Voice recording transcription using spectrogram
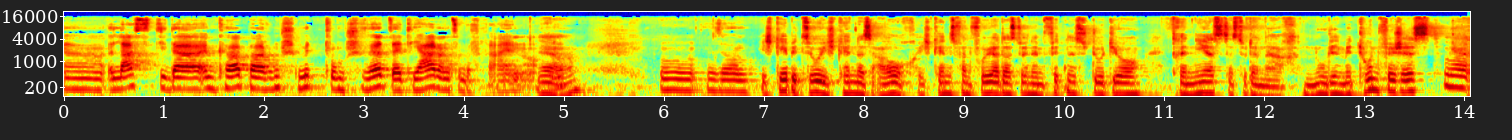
äh, Last, die da im Körper rumsch mit rumschwirrt, seit Jahren zu befreien. Auch, ja. Ne? Mhm, so. Ich gebe zu, ich kenne das auch. Ich kenne es von früher, dass du in einem Fitnessstudio trainierst, dass du danach Nudeln mit Thunfisch isst. Ja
